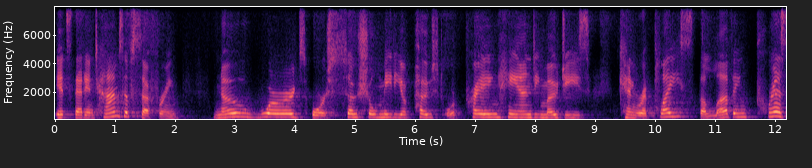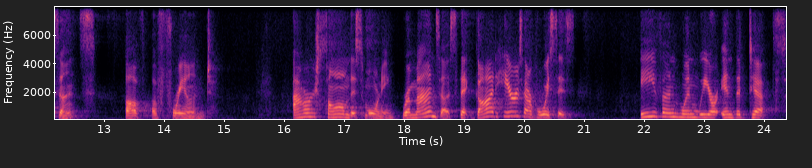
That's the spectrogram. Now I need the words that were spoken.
it's that in times of suffering, no words or social media post or praying hand emojis can replace the loving presence of a friend. Our psalm this morning reminds us that God hears our voices even when we are in the depths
